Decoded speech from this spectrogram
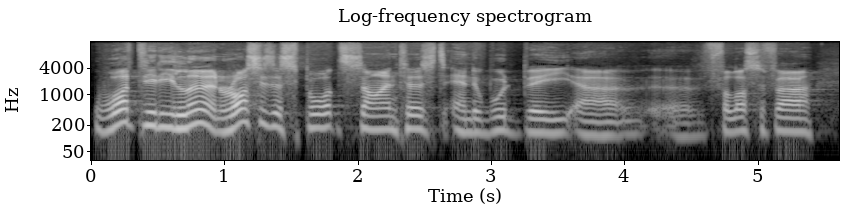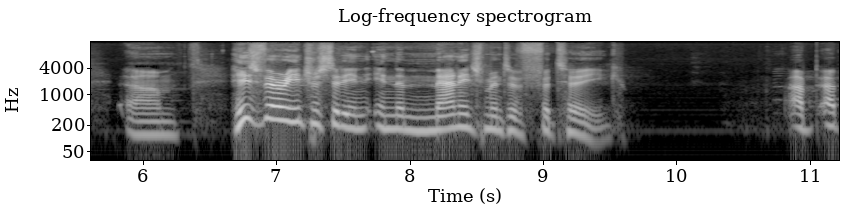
What did he learn? Ross is a sports scientist and a would be uh, philosopher. Um, He's very interested in, in the management of fatigue. A, a,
